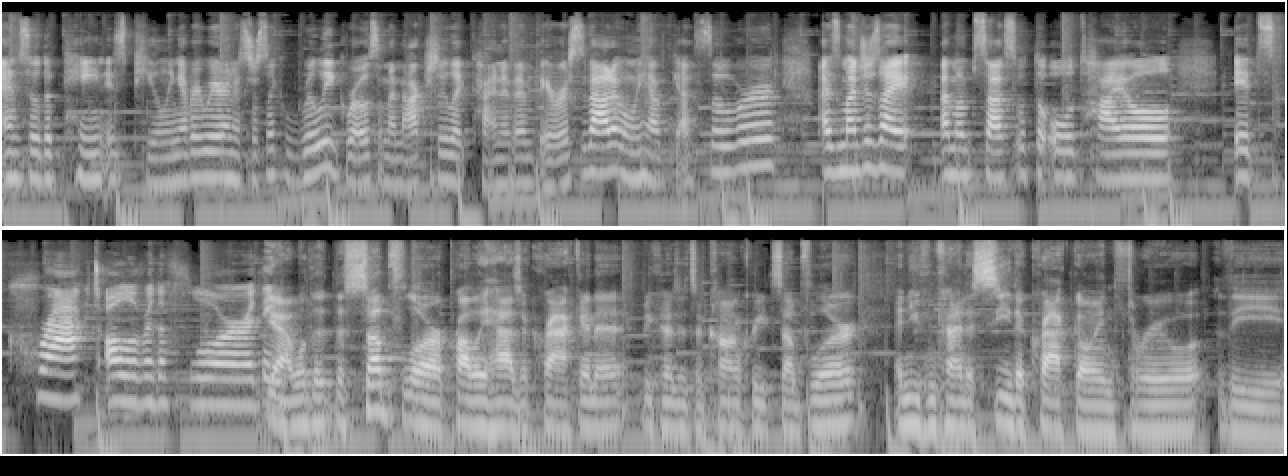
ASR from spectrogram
And so the paint is peeling everywhere and it's just like really gross. And I'm actually like kind of embarrassed about it when we have guests over. As much as I am obsessed with the old tile, it's cracked all over the floor. They Yeah, well, the, the subfloor probably has a crack in it because it's a concrete subfloor, and you can kind of see the crack going through the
